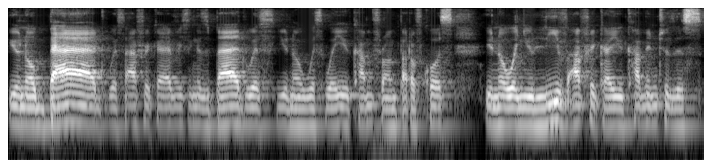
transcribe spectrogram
you know, bad with Africa. Everything is bad with, you know, with where you come from. But of course, you know, when you leave Africa, you come into this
